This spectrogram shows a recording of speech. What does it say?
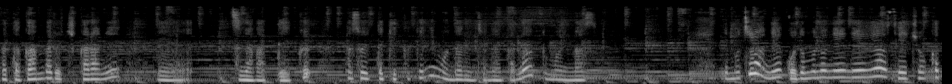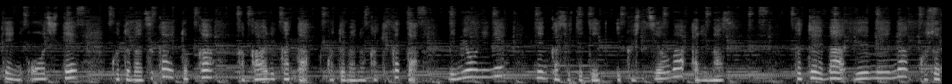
また頑張る力に、えー、つながっていく、まあ、そういったきっかけにもなるんじゃないかなと思います。でもちろんね、子供の年齢や成長過程に応じて言葉遣いとか関わり方、言葉の書き方、微妙にね、変化させていく必要はあります。例えば、有名な子育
